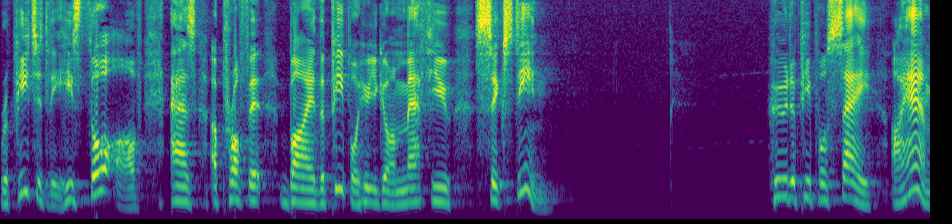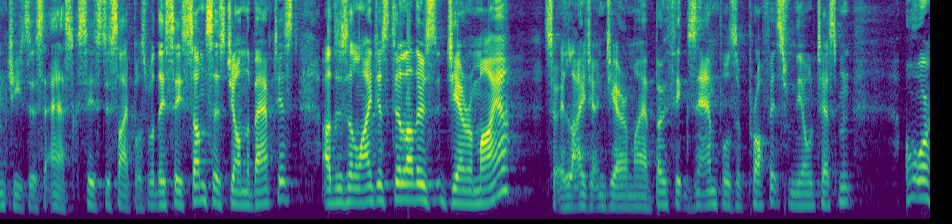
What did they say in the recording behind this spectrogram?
Repeatedly, he's thought of as a prophet by the people. Here you go in Matthew 16. Who do people say I am? Jesus asks his disciples. Well, they say some says John the Baptist, others Elijah, still others Jeremiah. So Elijah and Jeremiah, both examples of prophets from the Old Testament. Or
